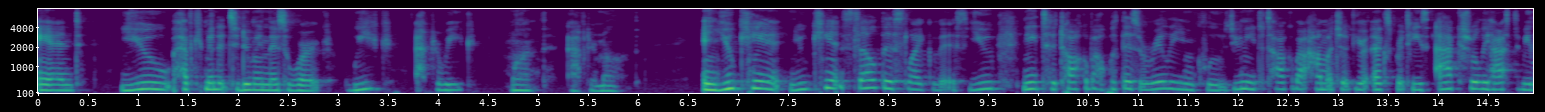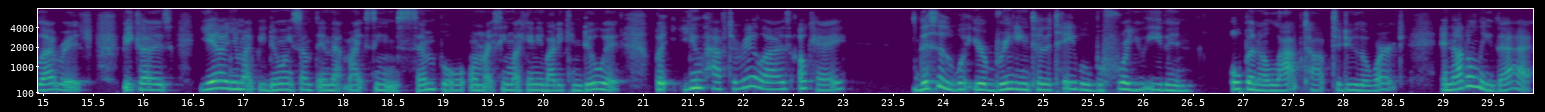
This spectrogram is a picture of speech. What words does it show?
And you have committed to doing this work week after week, month after month. And you can't you can't sell this like this. You need to talk about what this really includes. You need to talk about how much of your expertise actually has to be leveraged because yeah, you might be doing something that might seem simple or might seem like anybody can do it, but you have to realize, okay, this is what you're bringing to the table before you even open a laptop to do the work. And not only that,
